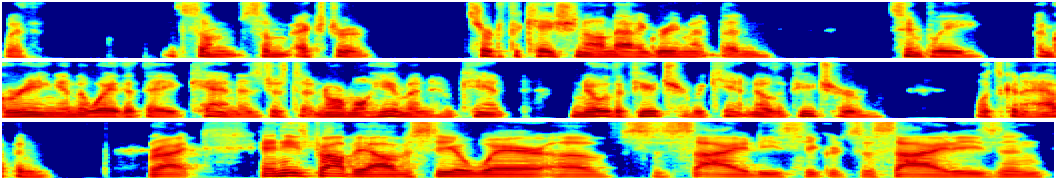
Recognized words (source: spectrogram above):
with some some extra certification on that agreement than simply agreeing in the way that they can as just a normal human who can't know the future. We can't know the future what's going to happen. Right. And he's probably obviously aware of societies secret societies and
